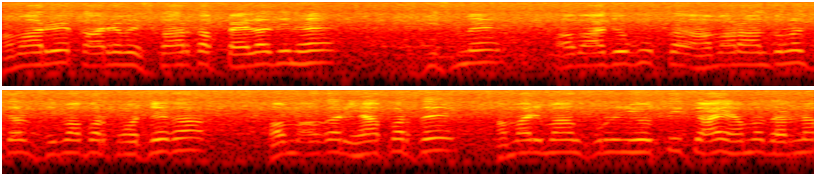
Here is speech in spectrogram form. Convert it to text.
हमारे कार्य बहिष्कार का पहला दिन है, जिसमें अब को हमारा आंदोलन जल्द सीमा पर पहुंचेगा। हम अगर यहाँ पर से हमारी मांग पूरी नहीं होती, चाहे हमें धरना,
